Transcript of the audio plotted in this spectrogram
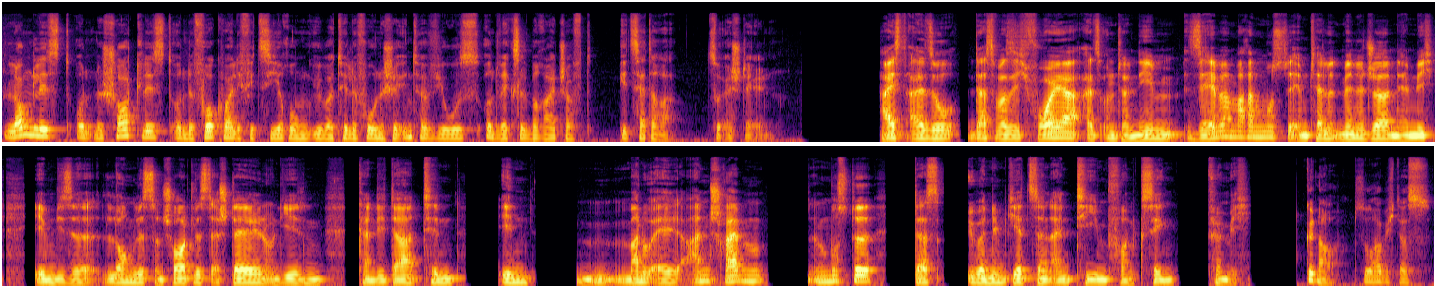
Longlist und eine Shortlist und eine Vorqualifizierung über telefonische Interviews und Wechselbereitschaft etc. zu erstellen. Heißt also, das, was ich vorher als Unternehmen selber machen musste im Talent Manager, nämlich eben diese Longlist und Shortlist erstellen und jeden Kandidatin in manuell anschreiben musste, das übernimmt jetzt dann ein Team von Xing für mich. Genau, so habe ich das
